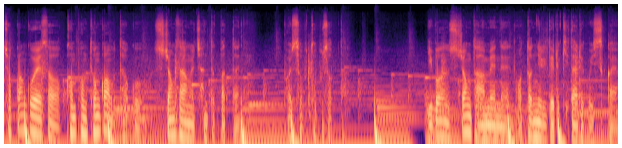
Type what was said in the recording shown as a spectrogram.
첫 광고에서 컨펌 통과 못하고 수정 사항을 잔뜩 봤다니 벌써부터 무섭다. 이번 수정 다음에는 어떤 일들이 기다리고 있을까요?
